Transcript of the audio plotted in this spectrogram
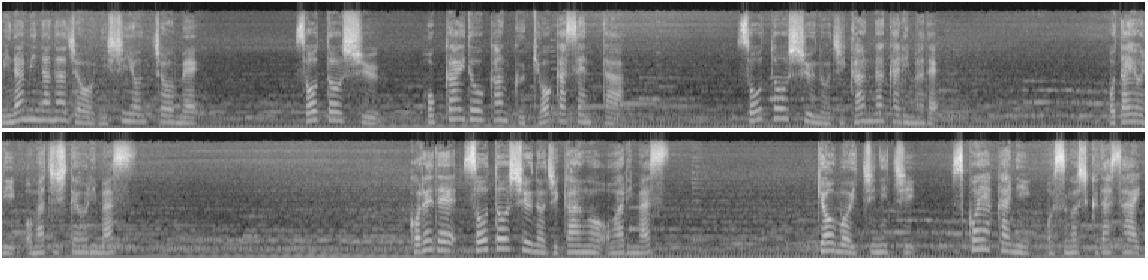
南七条西4丁目曹洞州北海道管区強化センター。曹洞州の時間係まで。お便りお待ちしております。これで曹洞州の時間を終わります。今日も一日健やかにお過ごしください。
